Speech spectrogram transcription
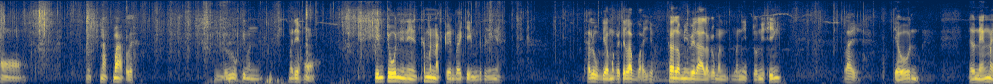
ห่อหนักมากเลยดูลูกที่มัน ไม่ได้ห่อกิมจูนี่นี่ถ้ามันหนักเกินไปกิ่งมันจะเป็นอย่างเงี้ยถ้าลูกเดียวมันก็จะรับไหวอยู่ ถ้าเรามีเวลาเราก็มันมันหนีบตัวนี้ทิ้งไล่เดี๋ยวเดี๋ยวแหนงใหม่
